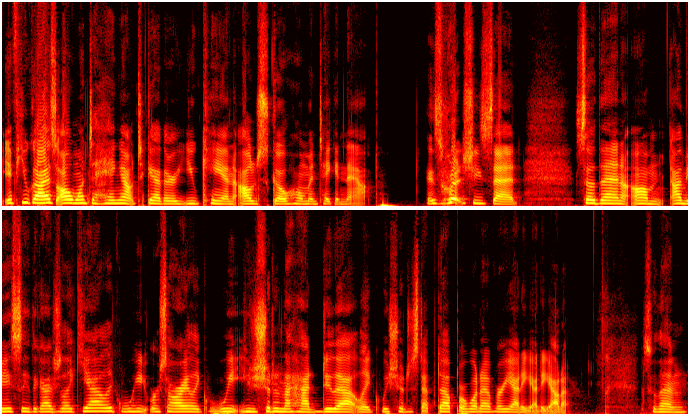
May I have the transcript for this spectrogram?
If you guys all want to hang out together, you can. I'll just go home and take a nap. Is what she said. So then, um, obviously the guys are like, yeah, like we we're sorry, like we you shouldn't have had to do that, like we should have stepped up or whatever, yada yada yada. So then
